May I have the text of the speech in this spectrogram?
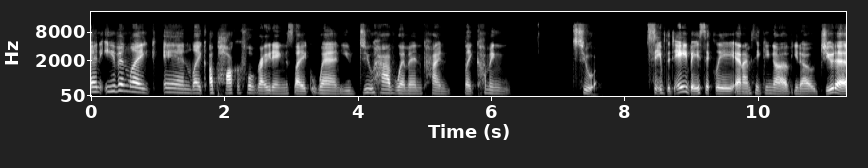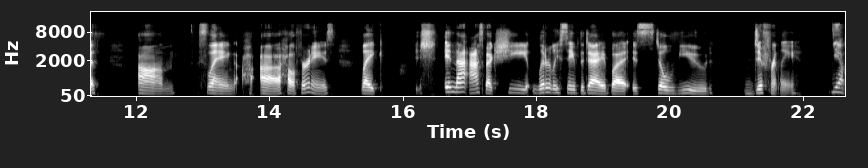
and even like in like apocryphal writings, like when you do have women kind like coming to save the day basically, and I'm mm-hmm. thinking of, you know, Judith um slaying uh Holofernes, like in that aspect, she literally saved the day, but is still viewed differently. Yeah.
